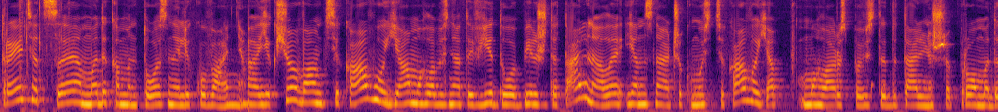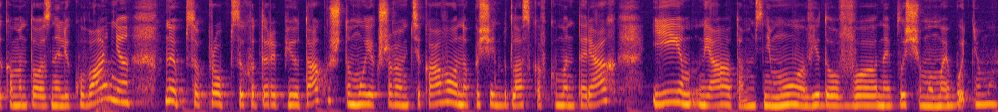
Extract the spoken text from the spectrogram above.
Третє це медикаментозне лікування. Якщо вам цікаво, я могла б зняти відео більш детальне, але я не знаю, чи комусь цікаво. Я б могла розповісти детальніше про медикаментозне лікування, ну і про психотерапію також. Тому, якщо вам цікаво, напишіть, будь ласка, в коментарях, і я там зніму відео в найближчому майбутньому.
